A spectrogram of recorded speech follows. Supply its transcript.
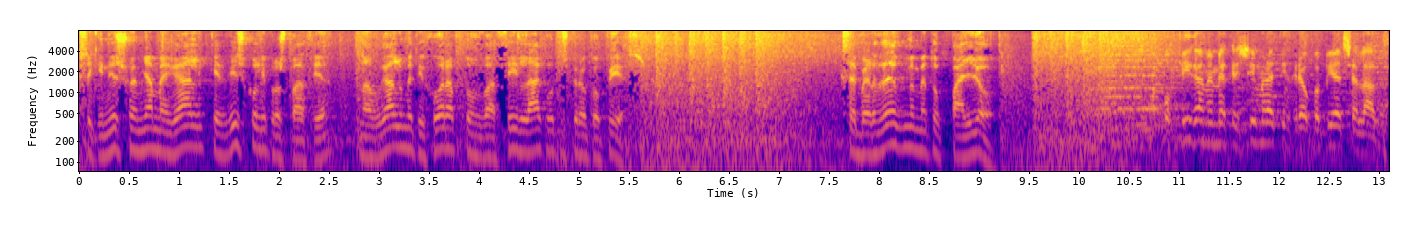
Ξεκινήσουμε μια μεγάλη και δύσκολη προσπάθεια να βγάλουμε τη χώρα από τον βαθύ λάκκο της χρεοκοπίας. Ξεμπερδεύουμε με το παλιό. Αποφύγαμε μέχρι σήμερα την χρεοκοπία της Ελλάδας.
